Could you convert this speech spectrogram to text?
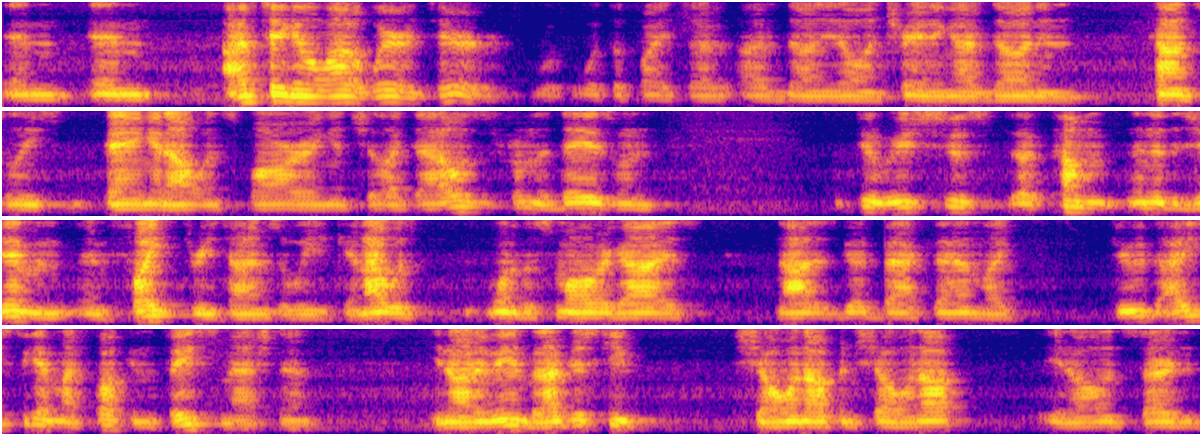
And and i've taken a lot of wear and tear with, with the fights I've, I've done you know and training i've done and constantly banging out and sparring and shit like that. I was from the days when dude we used to just uh, come into the gym and, and fight three times a week. And i was one of the smaller guys not as good back then. Like dude i used to get my fucking face smashed in. You know what i mean? But i just keep showing up and showing up you know and started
